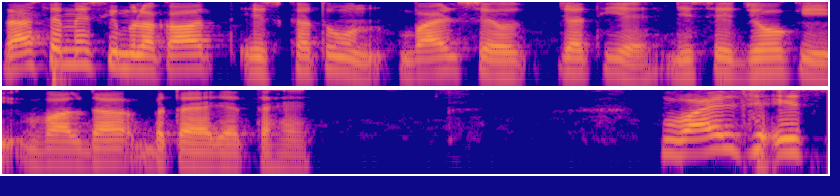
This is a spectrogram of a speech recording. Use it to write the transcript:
रास्ते में इसकी मुलाकात इस खतून वाइल्ड से हो जाती है, जिसे जो की वालदा बताया जाता है। वाइल्ड इस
